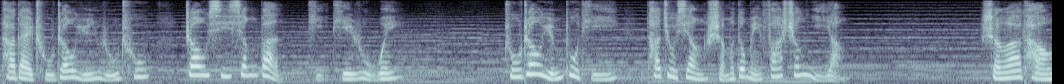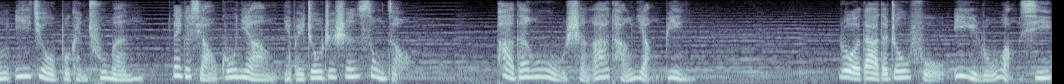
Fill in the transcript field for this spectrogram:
他待楚昭云如初。朝夕相伴，体贴入微。楚昭云不提，他就像什么都没发生一样。沈阿棠依旧不肯出门，那个小姑娘也被周之深送走，怕耽误沈阿棠养病。偌大的周府一如往昔，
